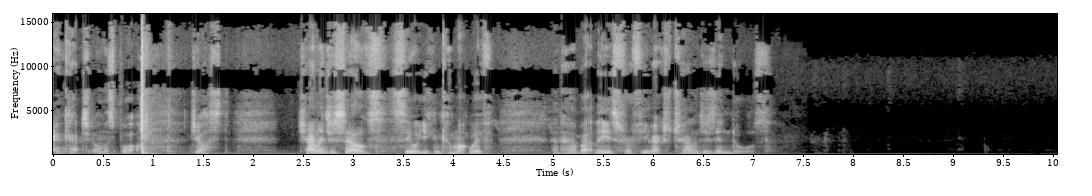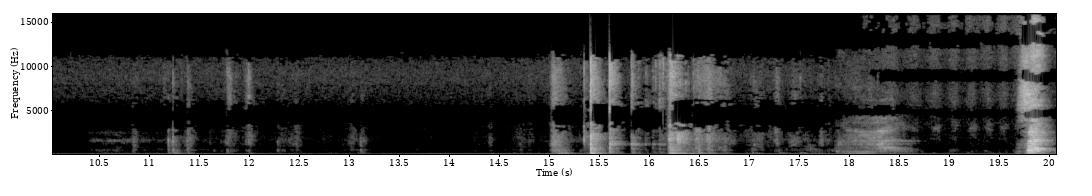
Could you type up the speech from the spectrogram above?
And catch it on the spot. Just challenge yourselves, see what you can come up with. And how about these for a few extra challenges indoors? Set.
